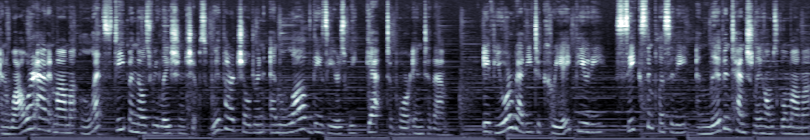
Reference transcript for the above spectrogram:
And while we're at it, Mama, let's deepen those relationships with our children and love these years we get to pour into them. If you're ready to create beauty, seek simplicity, and live intentionally, homeschool mama,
